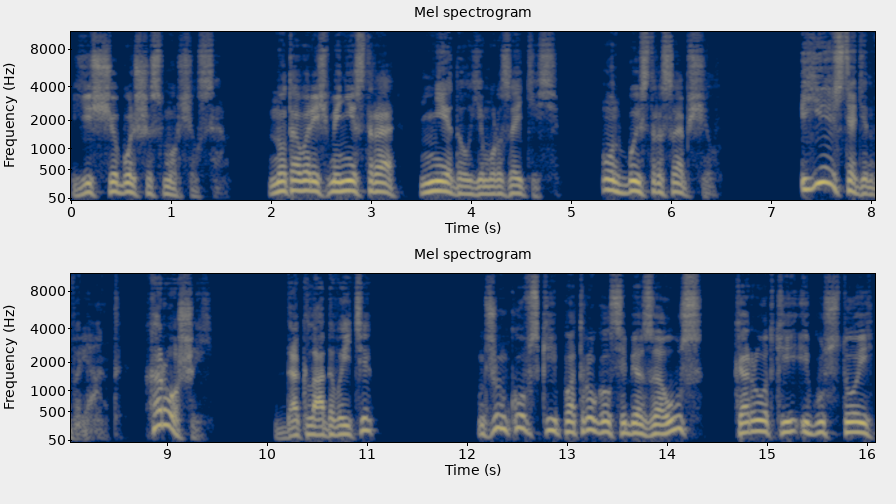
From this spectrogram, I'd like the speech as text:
еще больше сморщился. Но товарищ министра не дал ему разойтись. Он быстро сообщил. «Есть один вариант. Хороший. Докладывайте. Джунковский потрогал себя за ус, короткий и густой,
